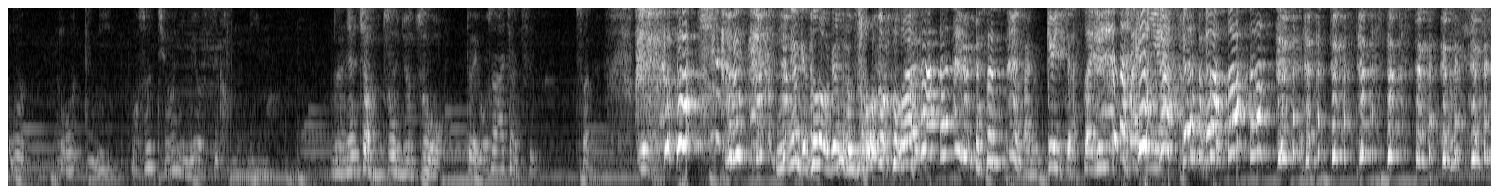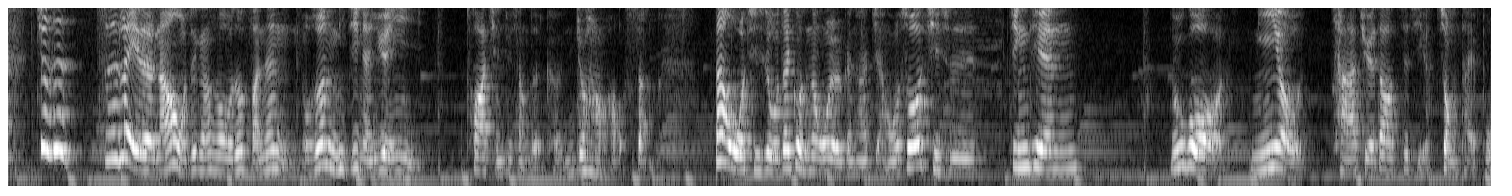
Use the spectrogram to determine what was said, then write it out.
我我你我说，请问你没有思考吗？人家叫你做你就做。对，我说他叫你吃，算了。你有感受到我刚才说什么吗？就是之类的，然后我就跟他说，我说反正我说你既然愿意花钱去上这个课，你就好好上。嗯、但我其实我在过程中我有跟他讲，我说其实今天如果你有察觉到自己的状态不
